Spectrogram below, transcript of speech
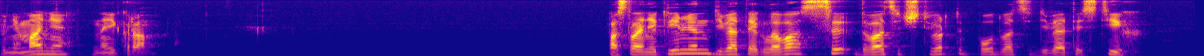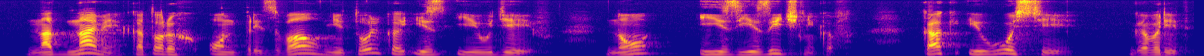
внимание на экран. Послание к римлян, 9 глава, с 24 по 29 стих. «Над нами, которых Он призвал не только из иудеев, но и из язычников, как Иосии говорит,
